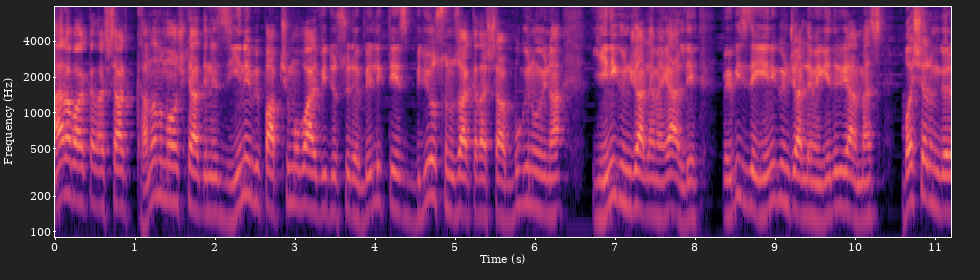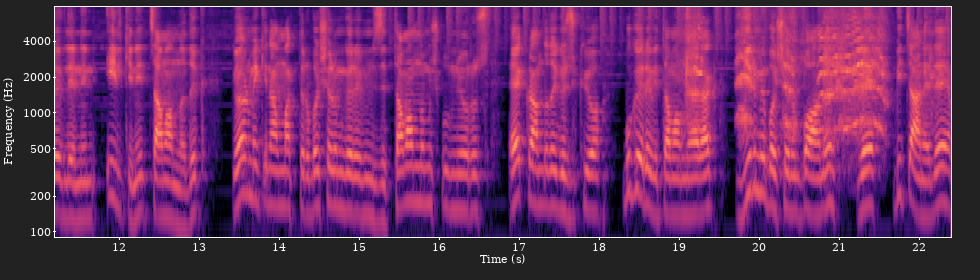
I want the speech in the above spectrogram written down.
Merhaba arkadaşlar kanalıma hoş geldiniz. Yine bir PUBG Mobile videosuyla birlikteyiz. Biliyorsunuz arkadaşlar bugün oyuna yeni güncelleme geldi. Ve biz de yeni güncelleme gelir gelmez başarım görevlerinin ilkini tamamladık. Görmek inanmaktır başarım görevimizi tamamlamış bulunuyoruz. Ekranda da gözüküyor. Bu görevi tamamlayarak 20 başarım puanı ve bir tane de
